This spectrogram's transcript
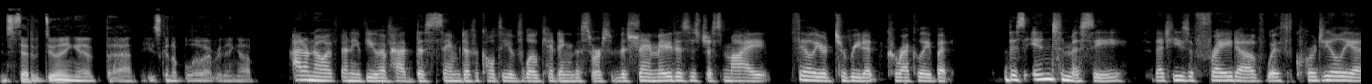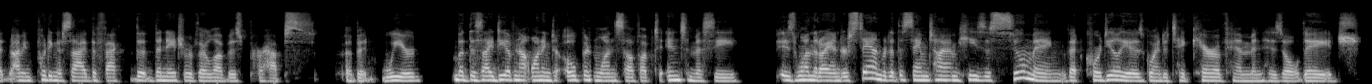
Instead of doing it, that he's going to blow everything up. I don't know if any of you have had the same difficulty of locating the source of the shame. Maybe this is just my failure to read it correctly, but this intimacy that he's afraid of with Cordelia, I mean, putting aside the fact that the nature of their love is perhaps a bit weird, but this idea of not wanting to open oneself up to intimacy is one that I understand. But at the same time, he's assuming that Cordelia is going to take care of him in his old age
